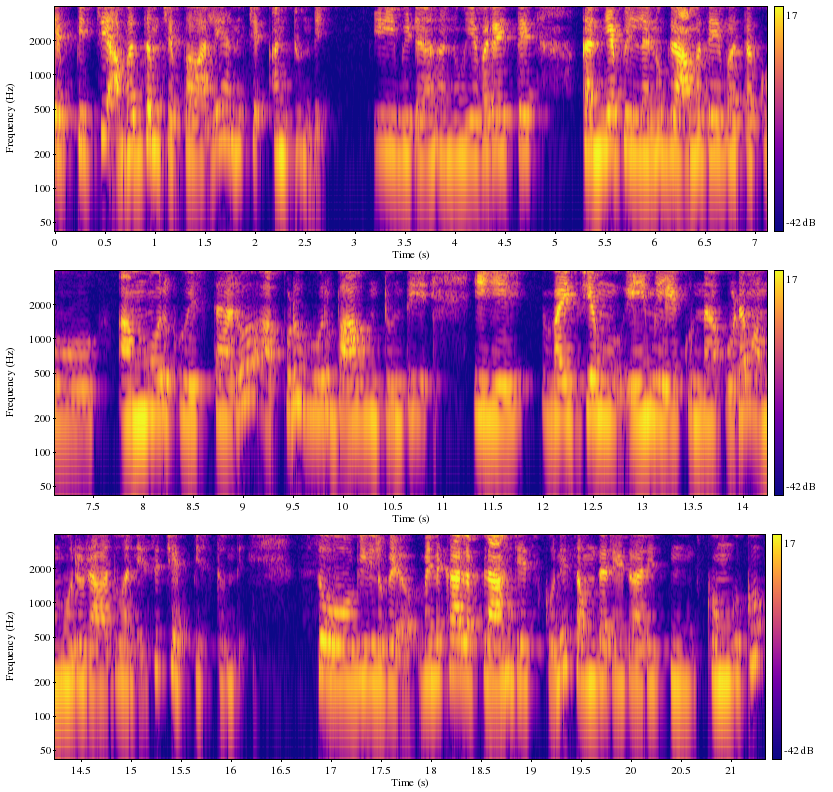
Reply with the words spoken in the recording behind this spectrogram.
చెప్పించి అబద్ధం చెప్పవాలి అని చె అంటుంది. ఈవిడను ఎవరైతే కన్యపిల్లను గ్రామదేవతకు అమ్మోరుకు ఇస్తారో అప్పుడు ఊరు బాగుంటుంది. ఈ వైద్యం ఏం లేకున్నా కూడా అమ్మోరు రాదు అనేసి చెప్పిస్తుంది. సో వీళ్ళు వె- వెనకాల ప్లాన్ చేసుకొని సౌందర్య గారి కొంగుకు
